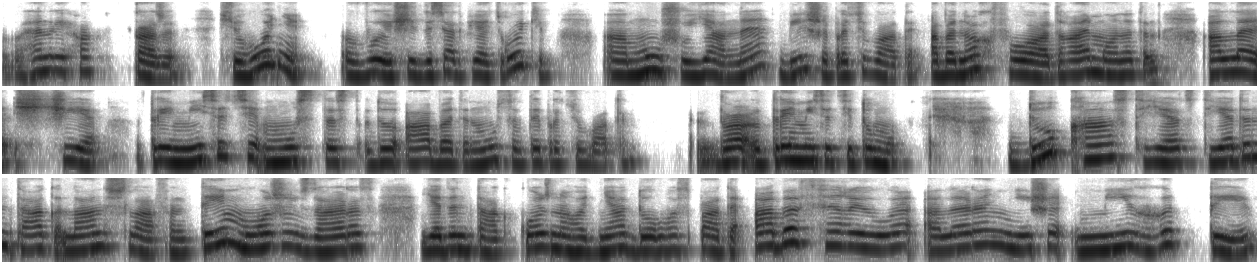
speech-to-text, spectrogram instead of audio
Генріха каже, сьогодні в 65 років мушу я не більше працювати. аби нох drei але ще три місяці мустест до абетен, мусив ти працювати. Два, три місяці тому. Du kannst jetzt jeden Tag lang schlafen. Ти можеш зараз jeden Tag кожного дня довго спати. Aber früher, але раніше міг ти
